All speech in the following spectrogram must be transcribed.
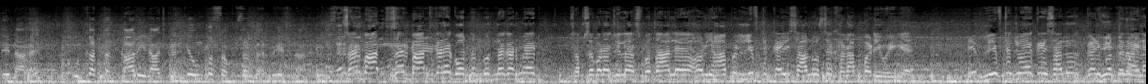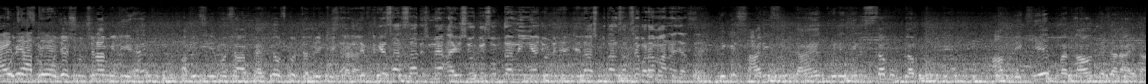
देना है। उनका तत्काल इलाज करके उनको सब सब घर भेजना है। सर बात सर बात करें गौतम बुद्ध नगर में। सबसे बड़ा जिला अस्पताल है और यहाँ पे लिफ्ट कई सालों से खराब पड़ी हुई है। लिफ्ट जो है कई सालों गर्भवती महिलाएँ भी आती है। मुझे सूचना मिली है अभी सी सीएमओ साहब कहते हैं उसको जल्दी ठीक करा लिफ्ट के साथ साथ इसमें आईसीयू की सुविधा नहीं है जो जिला अस्पताल सबसे बड़ा माना जाता है। देखिए सारी सुविधाएँ धीरे धीरे सब उपलब्ध होंगी। आप देखिए बदलाव नज़र आएगा।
